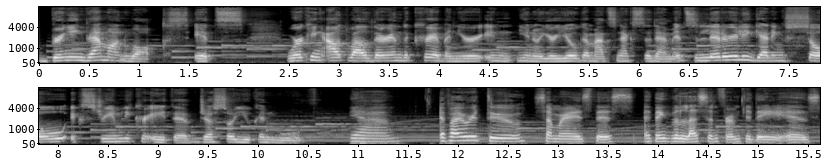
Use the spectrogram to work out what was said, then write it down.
bringing them on walks. It's working out while they're in the crib and you're in, you know, your yoga mats next to them. It's literally getting so extremely creative just so you can move. Yeah. If I were to summarize this, I think the lesson from today is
